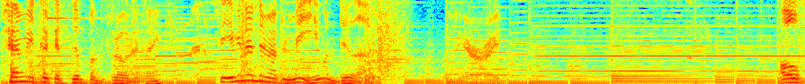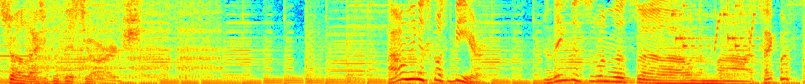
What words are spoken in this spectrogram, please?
Timmy took a dip on the throat, I think. See, if you didn't him after me, he wouldn't do that. Oh, you're right. Ultra electrical discharge. I don't think it's supposed to be here. I think this is one of those, uh, one of them, uh, side quests?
